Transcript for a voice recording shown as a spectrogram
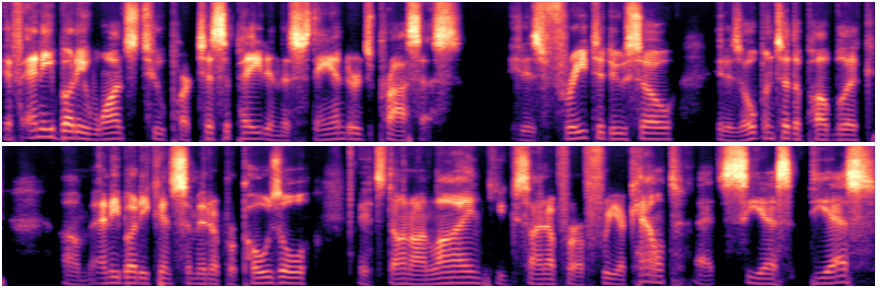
If anybody wants to participate in the standards process, it is free to do so. It is open to the public. Um, anybody can submit a proposal. It's done online. You sign up for a free account at CSDS,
